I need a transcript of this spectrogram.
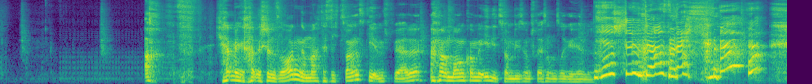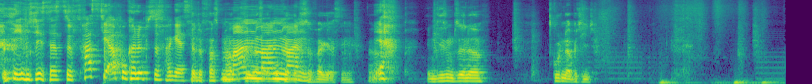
ach, ich habe mir gerade schon Sorgen gemacht, dass ich zwangsgeimpft werde, aber morgen kommen eh die Zombies und fressen unsere Gehirne. Ja, stimmt, du hast recht. nee, jetzt hast du fast die Apokalypse vergessen. Ich hätte fast mal Mann, Mann, Apokalypse Mann. vergessen. Ja. Ja. In diesem Sinne, guten Appetit.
